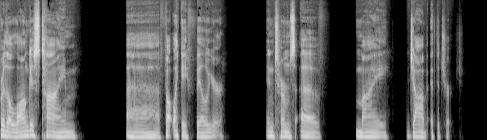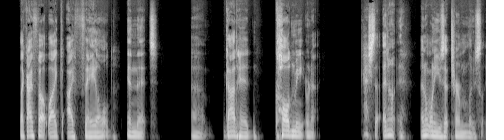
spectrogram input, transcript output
for the longest time uh felt like a failure in terms of my job at the church. Like I felt like I failed in that um, God had called me or not. Gosh, that, I don't I don't want to use that term loosely.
